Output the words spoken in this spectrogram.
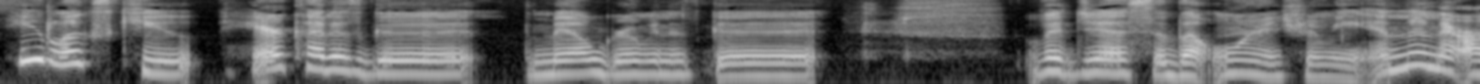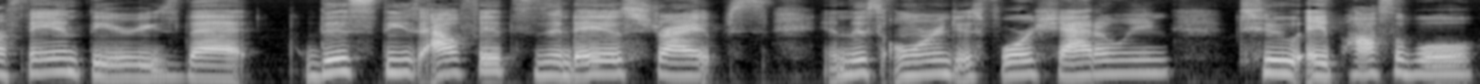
He looks cute. Haircut is good male grooming is good, but just the orange for me. And then there are fan theories that this these outfits, Zendaya's stripes, and this orange is foreshadowing to a possible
